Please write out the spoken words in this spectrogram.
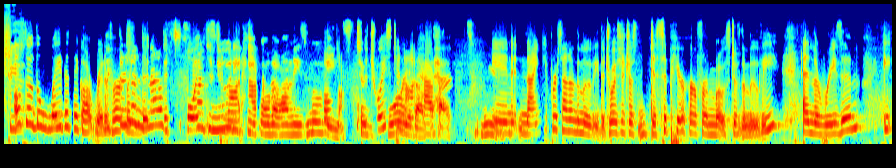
She's- Also, the way that they got rid of Like, her, there's like the, enough the choice continuity not have people though on these movies on. to The choice to not about have that. her in 90% of the movie, the choice to just disappear her for most of the movie, and the reason, it,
